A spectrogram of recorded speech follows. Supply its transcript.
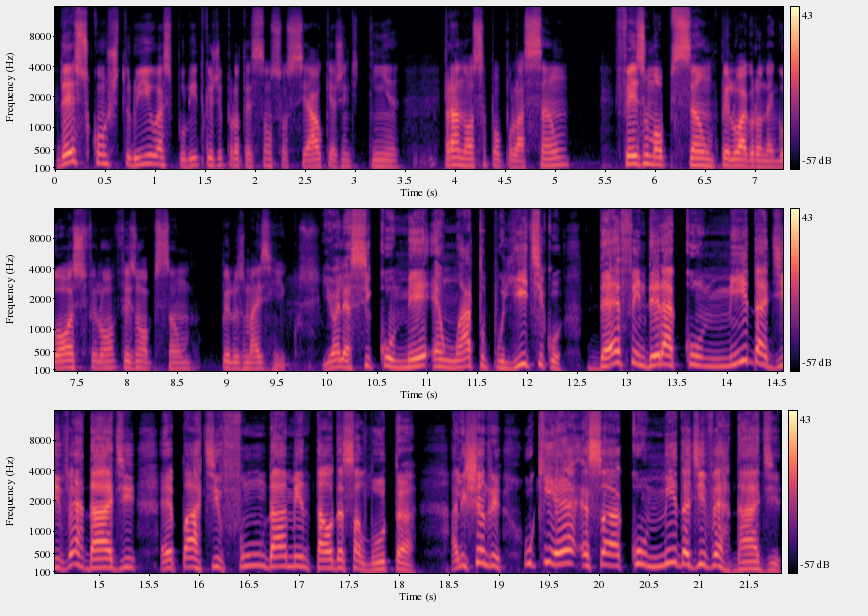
desconstruiu as políticas de proteção social que a gente tinha para a nossa população, fez uma opção pelo agronegócio, fez uma opção pelos mais ricos. E olha, se comer é um ato político, defender a comida de verdade é parte fundamental dessa luta. Alexandre, o que é essa comida de verdade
